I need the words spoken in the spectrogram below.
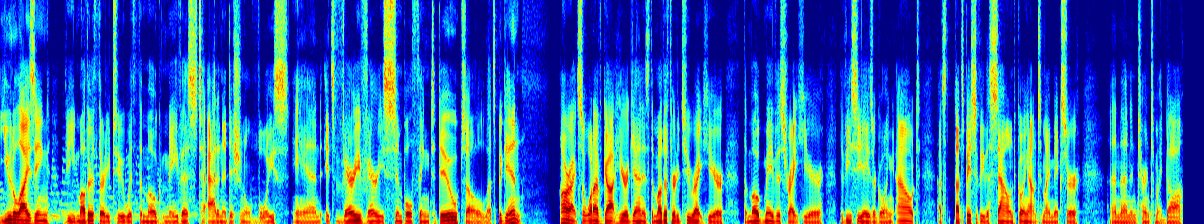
utilizing the Mother 32 with the Moog Mavis to add an additional voice. And it's very, very simple thing to do. So let's begin. All right, so what I've got here again is the Mother 32 right here, the Moog Mavis right here. The VCAs are going out. That's that's basically the sound going out into my mixer and then in turn to my DAW.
